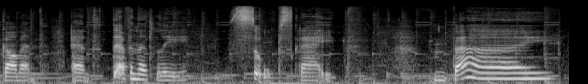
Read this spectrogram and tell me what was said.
comment and definitely subscribe. Bye!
